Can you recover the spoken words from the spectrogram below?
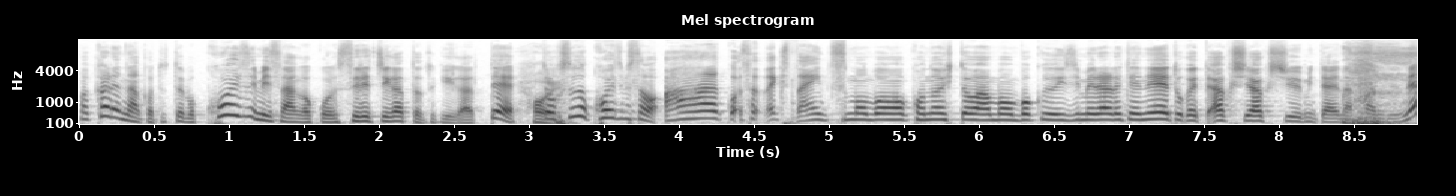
あ、彼なんか例えば小泉さんがこうすれ違った時があって、はい。ると小泉さんは、ああ、こ佐々木さん、いつももうこの人はもう僕、いじめられてねとか言って、握手、握手みたいな感じでね。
